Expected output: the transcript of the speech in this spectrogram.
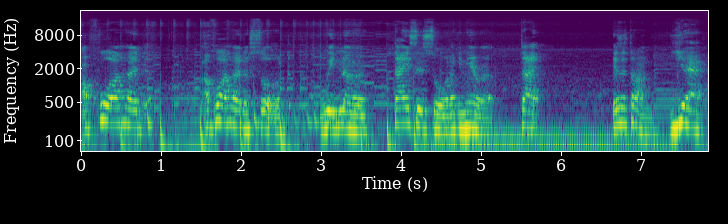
I thought I heard. I thought I heard a sword. Wait, no, that is his sword. I can hear it. That is it done? Yeah.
